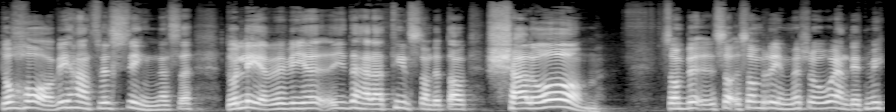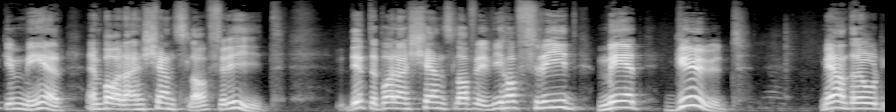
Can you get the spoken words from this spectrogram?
då har vi hans välsignelse, då lever vi i det här tillståndet av shalom. Som, som rymmer så oändligt mycket mer än bara en känsla av frid. Det är inte bara en känsla av frid, vi har frid med Gud. Med andra ord,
